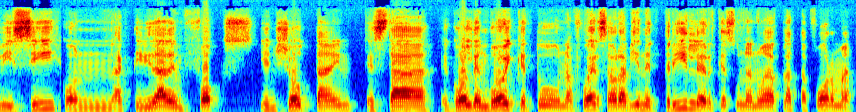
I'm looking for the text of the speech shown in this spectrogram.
PBC con actividad en Fox y en Showtime, está Golden Boy que tuvo una fuerza, ahora viene Thriller que es una nueva plataforma.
